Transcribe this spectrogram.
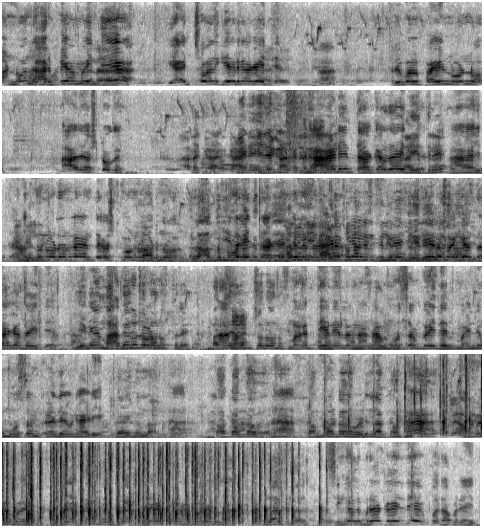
ಹನ್ನೊಂದು ಆರ್ ಪಿ ಎಂ ಐತಿ ಎಚ್ ಒಂದ್ ಗೇರ್ನಾಗ ಐತೆ. ಟ್ರಿಬಲ್ ಫೈವ್ ನೋಡ್ನು. ಅದ ಎಷ್ಟೋಗೈತಿ ಗಾಡಿ ತಾಕದ ಐತಿ. ಆಯ್ತು ಅದನ್ನು ನೋಡಲ್ಲ ಟೆಸ್ಟ್ ಮಾಡಿ ನೋಡ್ನು. ಇದೈತ್ ತಾಕತ್ತಿಲ್ಲ, ಏನೇನು ಬಗ್ಗೆ ತಾಕತ್ತೈತಿ ಏನೇ ಮತ್ತೆ ಚಲೋ ಅನಿಸ್ತಾರೆ ಮತ್ತೆ ಚಲೋ ಅನಿಸ್ತಾರೆ ಮತ್ತೇನಿಲ್ಲ ನಾ ಮೋಸಂ ಕೈದೈತಿ ಮಣ್ಣಿ ಮೋಸಂ ಕೈದಿಲ್ಲ. ಗಾಡಿ. ಕಂಫರ್ಟ್ ಹೊಡಿಲ್ಲ ಕಂಫರ್ಟ್ ಕಂಫರ್ಟ್ ಸಿಂಗಲ್ ಬ್ರೇಕ್ ಐತಿ ಬರಾಬರಿ ಐತಿ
